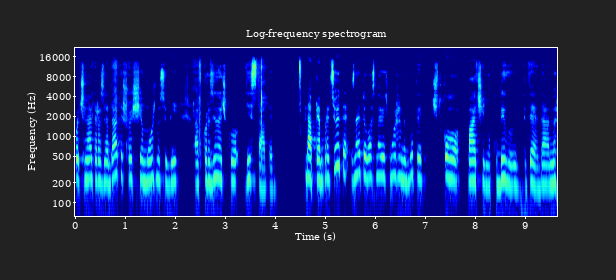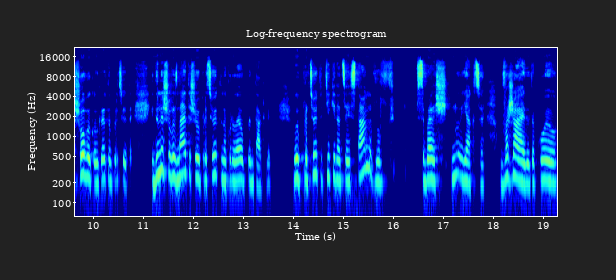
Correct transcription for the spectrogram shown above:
починаєте розглядати, що ще можна собі в корзиночку дістати. Да, прям працюєте, знаєте, у вас навіть може не бути чіткого бачення, куди ви йдете, да, на що ви конкретно працюєте. Єдине, що ви знаєте, що ви працюєте на королеву Пентаклів. Ви працюєте тільки на цей стан, ви себе, ну як це, вважаєте такою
